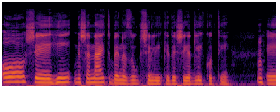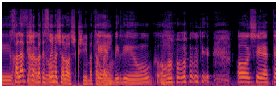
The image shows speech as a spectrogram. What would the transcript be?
או שהיא משנה את בן הזוג שלי כדי שידליק אותי. אה, חלמתי שאת בת אותו- 23 כשהיא בת 40. כן, בדיוק. או, שאתה,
